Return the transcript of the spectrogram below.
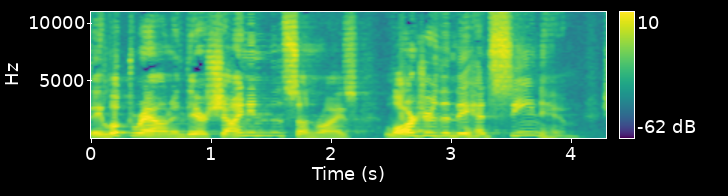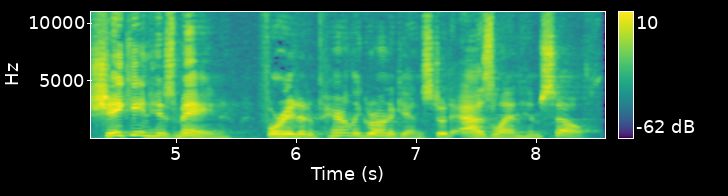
They looked around, and there, shining in the sunrise, larger than they had seen him, shaking his mane, for it had apparently grown again, stood Aslan himself.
